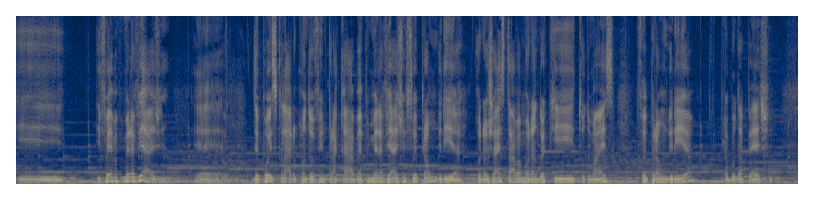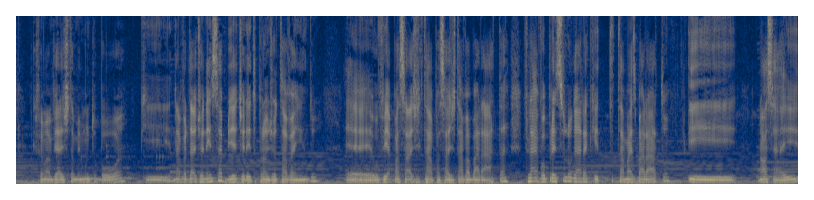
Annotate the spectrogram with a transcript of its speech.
E, e foi a minha primeira viagem. É, depois, claro, quando eu vim para cá, minha primeira viagem foi para Hungria. Quando eu já estava morando aqui e tudo mais, foi para Hungria, para Budapeste, que foi uma viagem também muito boa, que na verdade eu nem sabia direito para onde eu estava indo. É, eu vi a passagem que tava, a passagem estava barata. Falei, ah, vou para esse lugar aqui, tá mais barato. E nossa, aí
